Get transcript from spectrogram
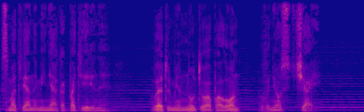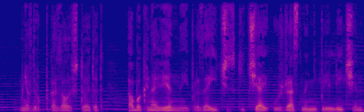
смотря на меня, как потерянная. В эту минуту Аполлон внес чай. Мне вдруг показалось, что этот обыкновенный и прозаический чай ужасно неприличен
